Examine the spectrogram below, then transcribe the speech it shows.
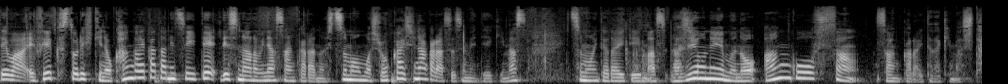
では FX 取引の考え方についてリスナーの皆さんからの質問も紹介しながら進めていきます。質問いただいています。ラジオネームの暗号資産さんからいただきました。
